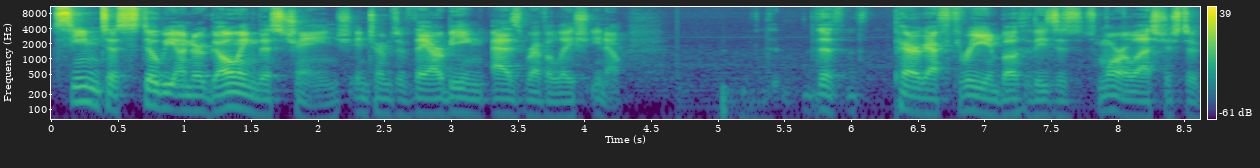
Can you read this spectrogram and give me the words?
seem to still be undergoing this change in terms of they are being as revelation you know the, the paragraph 3 in both of these is more or less just a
